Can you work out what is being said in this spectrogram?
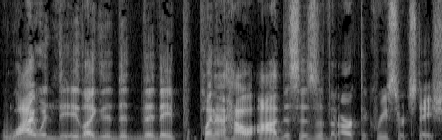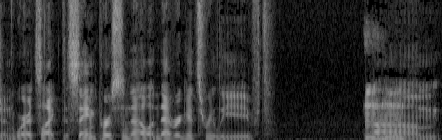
why would the, like they point out how odd this is of an Arctic research station where it's like the same personnel, it never gets relieved. Um,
